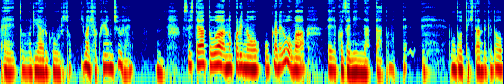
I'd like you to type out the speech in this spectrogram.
えっ、ー、と、リアルゴールド。今140円？うん。そしてあとは残りのお金を、まあ、えー、小銭になったと思って、えー、戻ってきたんだけど、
